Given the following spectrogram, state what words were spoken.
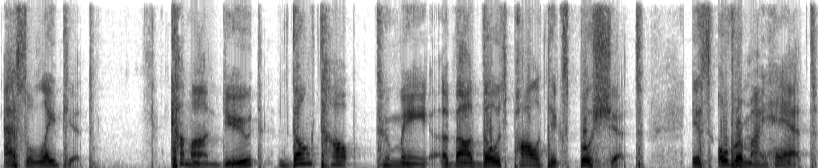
isolated. Come on, dude, don't talk to me about those politics bullshit. It's over my head.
